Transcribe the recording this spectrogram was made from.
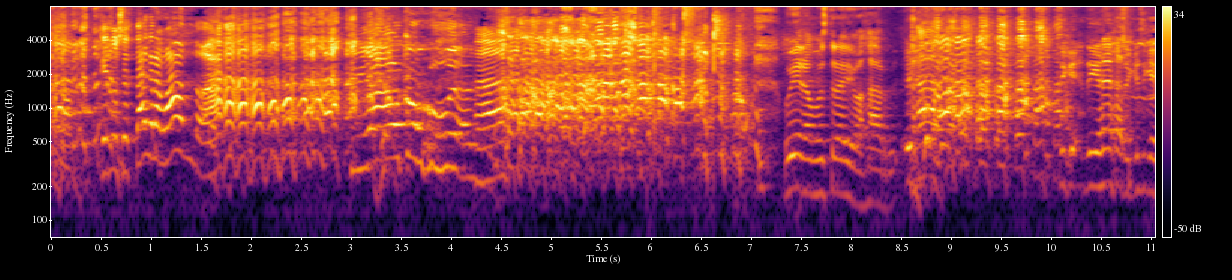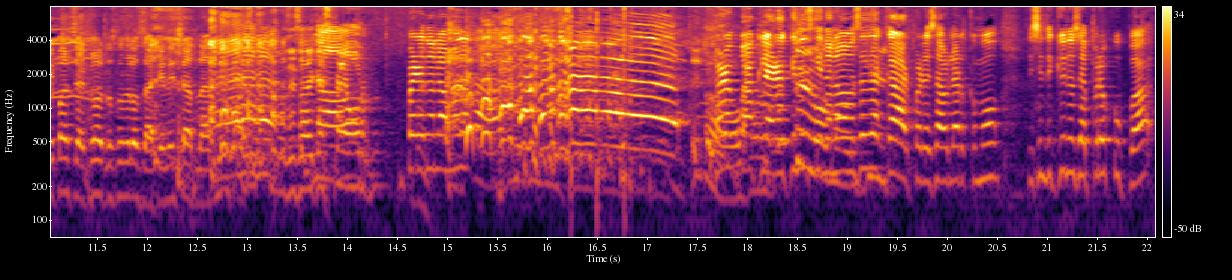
que nos está grabando. ¡Cuidado con Judas! hubiéramos traído a Harry. Así que díganle a Harry que se quede pasear con nosotros cuando lo saquen de charla. No se sabe qué es peor. Pero no la vamos a Pero aclaro que no es que no la vamos a sacar, pero es hablar como diciendo que uno se preocupa,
